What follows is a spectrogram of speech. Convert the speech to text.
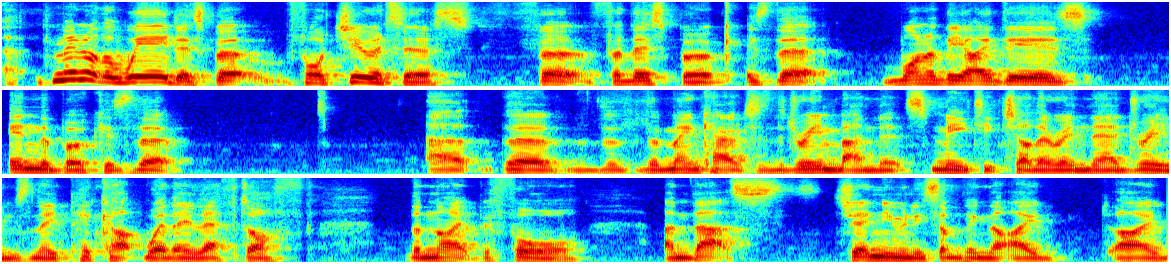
uh, maybe not the weirdest, but fortuitous for for this book is that one of the ideas in the book is that uh, the, the the main characters, the Dream Bandits, meet each other in their dreams, and they pick up where they left off the night before, and that's genuinely something that I I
